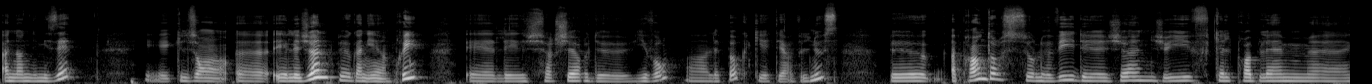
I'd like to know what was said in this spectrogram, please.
anonymisé, et qu'ils ont et les jeunes peuvent gagner un prix. Et les chercheurs de Ivo à l'époque, qui étaient à Vilnius, apprendre sur la vie des jeunes juifs, quels problèmes, euh,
